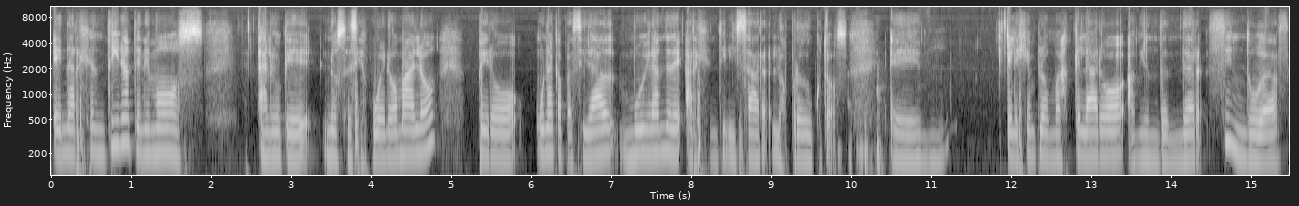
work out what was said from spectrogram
en Argentina tenemos algo que no sé si es bueno o malo, pero una capacidad muy grande de argentinizar los productos. Eh, el ejemplo más claro, a mi entender, sin dudas,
